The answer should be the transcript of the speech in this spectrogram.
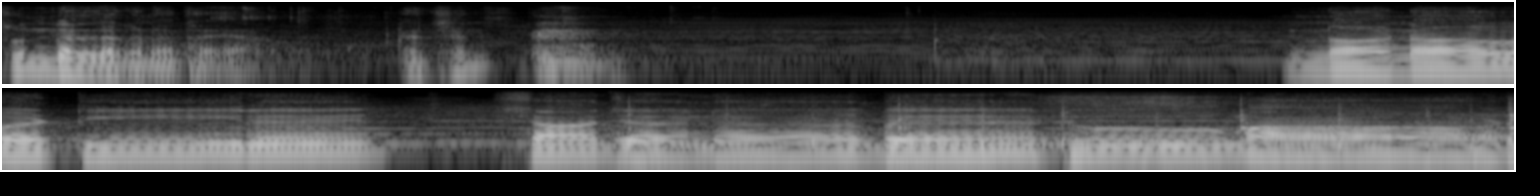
સુંદર લગ્ન થયા. છે ને? નાનાવટી રે સાજન બેઠું માડ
